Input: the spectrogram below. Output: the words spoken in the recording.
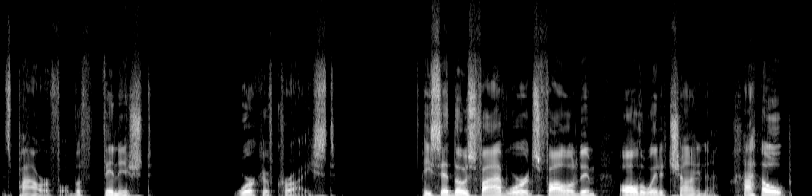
That's powerful. The finished work of Christ. He said those five words followed him all the way to China. I hope,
